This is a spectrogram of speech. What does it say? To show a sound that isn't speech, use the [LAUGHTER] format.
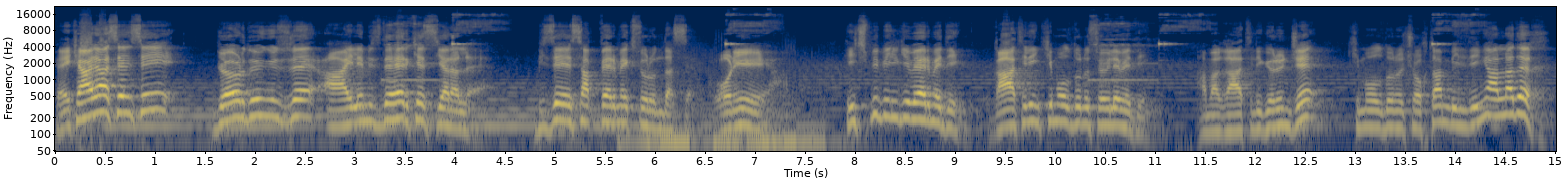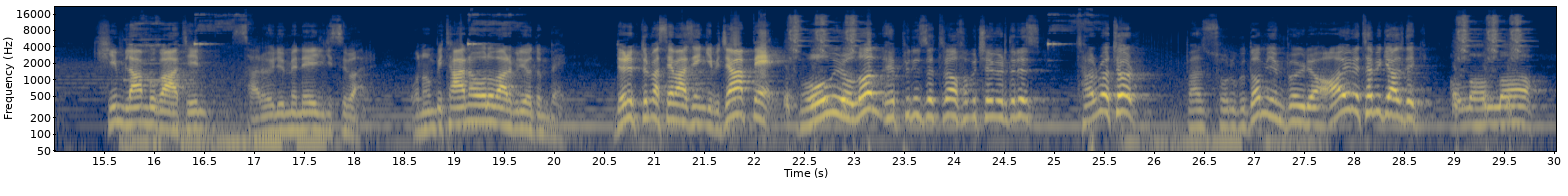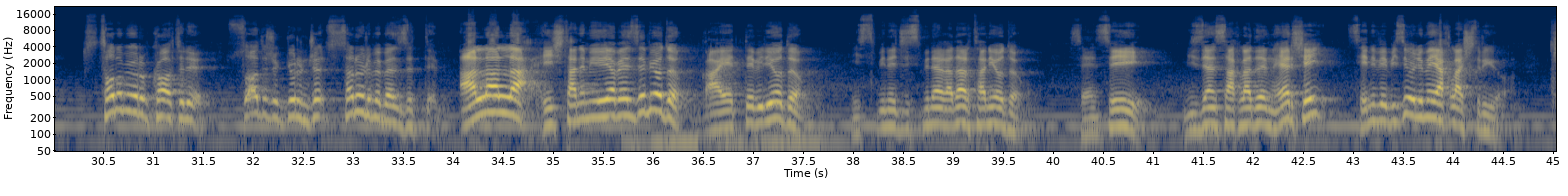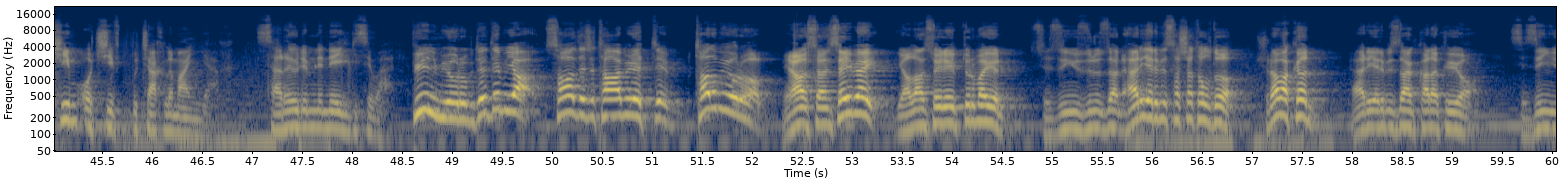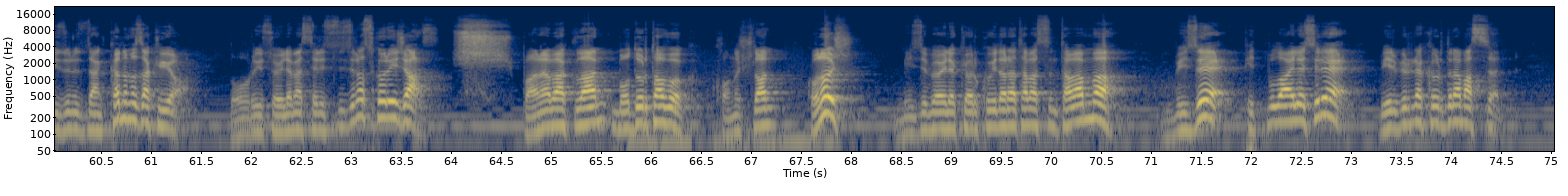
Pekala sensei. Gördüğün üzere ailemizde herkes yaralı. Bize hesap vermek zorundasın. Oni. Hiçbir bilgi vermedin. Katilin kim olduğunu söylemedin. Ama katili görünce kim olduğunu çoktan bildiğini anladık. Kim lan bu katil? Sarı ölümle ne ilgisi var? Onun bir tane oğlu var biliyordum ben. Dönüp durma Semazen gibi cevap ver. Ne oluyor lan? Hepiniz etrafımı çevirdiniz. Termatör. Ben sorguda mıyım böyle? Ahirete mi geldik? Allah Allah. Tanımıyorum katili. Sadece görünce sarı ölüme benzettim. Allah Allah hiç tanımıyorya benzemiyordum. Gayet de biliyordum. İsmine cismine kadar tanıyordum. Sensei bizden sakladığın her şey seni ve bizi ölüme yaklaştırıyor. Kim o çift bıçaklı manyak? Sarı ölümle ne ilgisi var? Bilmiyorum dedim ya. Sadece tahmin ettim. Tanımıyorum. Ya Sensei Bey yalan söyleyip durmayın. Sizin yüzünüzden her yerimiz haşat oldu. Şuna bakın. Her yerimizden kan akıyor. Sizin yüzünüzden kanımız akıyor. Doğruyu söylemezseniz sizi nasıl koruyacağız? Şşş bana bak lan bodur tavuk. Konuş lan konuş. Bizi böyle kör kuyulara atamazsın tamam mı? Bizi Pitbull ailesini birbirine kırdıramazsın.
